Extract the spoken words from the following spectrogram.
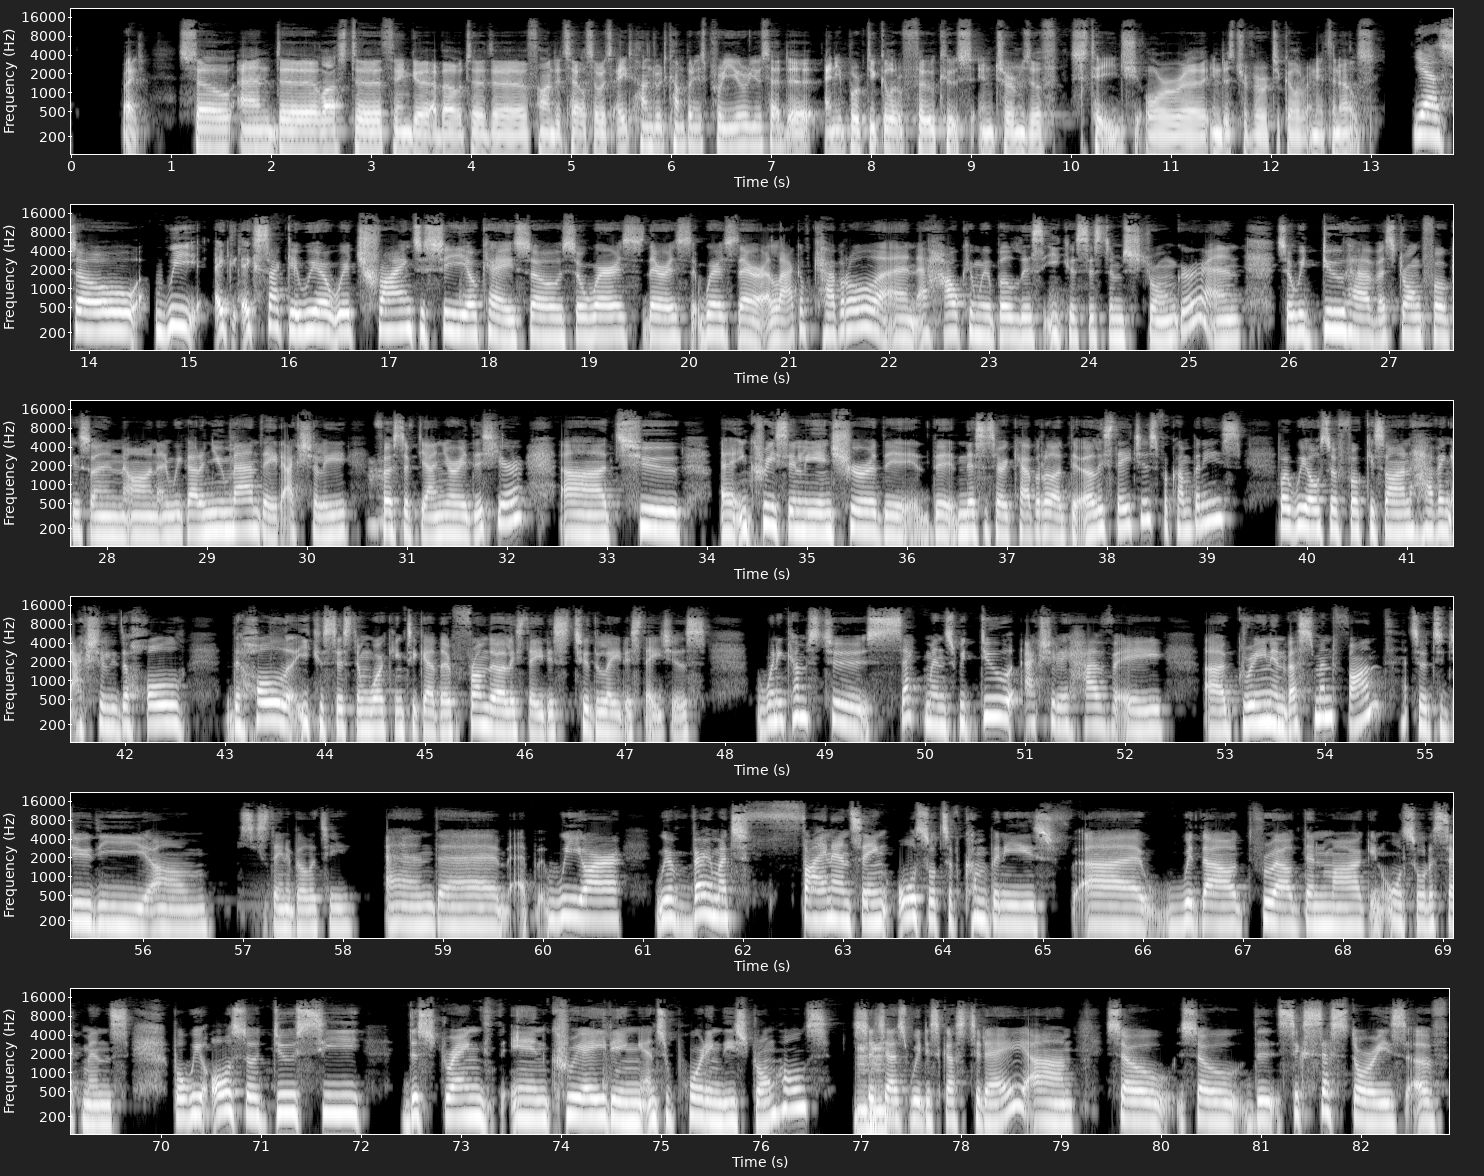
Right. So, and the uh, last uh, thing uh, about uh, the fund itself. So it's 800 companies per year, you said. Uh, any particular focus in terms of stage or uh, industry vertical or anything else? Yeah, so we exactly we are we're trying to see okay, so so where is there is where is there a lack of capital and how can we build this ecosystem stronger? And so we do have a strong focus on on and we got a new mandate actually first of January this year uh, to uh, increasingly ensure the the necessary capital at the early stages for companies. But we also focus on having actually the whole the whole ecosystem working together from the early stages to the later stages. When it comes to segments, we do actually have a, a green investment fund. So to do the um, sustainability and uh, we are we're very much financing all sorts of companies uh, without throughout Denmark in all sort of segments. But we also do see the strength in creating and supporting these strongholds. Mm-hmm. Such as we discussed today. Um, so, so the success stories of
